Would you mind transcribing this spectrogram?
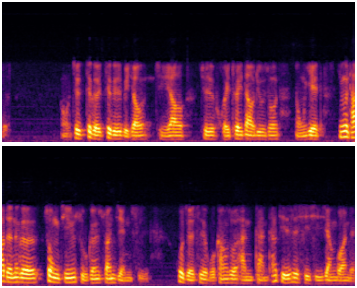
的。哦，就这个这个是比较只要就是回推到，就是说农业，因为它的那个重金属跟酸碱值，或者是我刚刚说的氨氮，它其实是息息相关的。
